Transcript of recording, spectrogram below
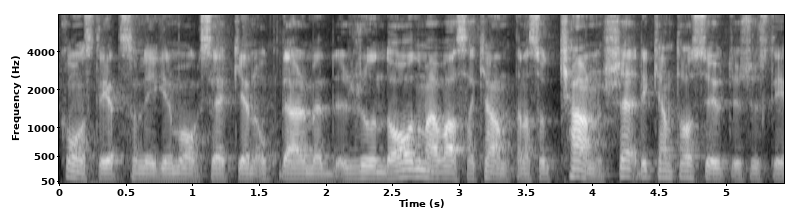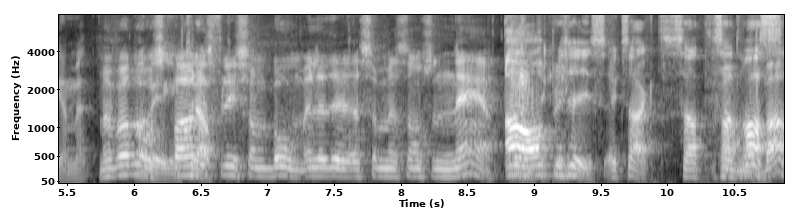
konstigheter som ligger i magsäcken och därmed runda av de här vassa kanterna så kanske det kan ta sig ut ur systemet Men vadå, sparris blir som bom, eller det som en sån som nät? Ja, precis, exakt. Så att, så att vass,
